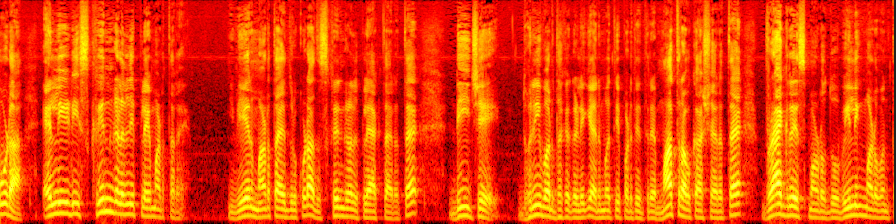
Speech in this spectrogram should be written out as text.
ಕೂಡ ಎಲ್ ಇ ಡಿ ಸ್ಕ್ರೀನ್ಗಳಲ್ಲಿ ಪ್ಲೇ ಮಾಡ್ತಾರೆ. ನೀವೇನು ಮಾಡ್ತಾ ಇದ್ರೂ ಕೂಡ ಅದು ಸ್ಕ್ರೀನ್ಗಳಲ್ಲಿ ಪ್ಲೇ ಆಗ್ತಾ ಇರುತ್ತೆ. ಡಿ ಜೆ ಧ್ವನಿವರ್ಧಕಗಳಿಗೆ ಅನುಮತಿ ಪಡೆದಿದ್ದರೆ ಮಾತ್ರ ಅವಕಾಶ ಇರುತ್ತೆ. ಡ್ರ್ಯಾಗ್ ರೇಸ್ ಮಾಡೋದು, ವೀಲಿಂಗ್ ಮಾಡುವಂಥ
